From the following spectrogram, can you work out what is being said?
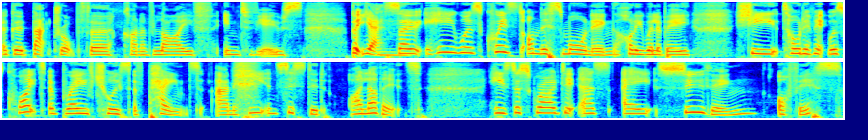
a good backdrop for kind of live interviews. But yeah, hmm. so he was quizzed on this morning, Holly Willoughby. She told him it was quite a brave choice of paint, and he insisted, I love it. He's described it as a soothing office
